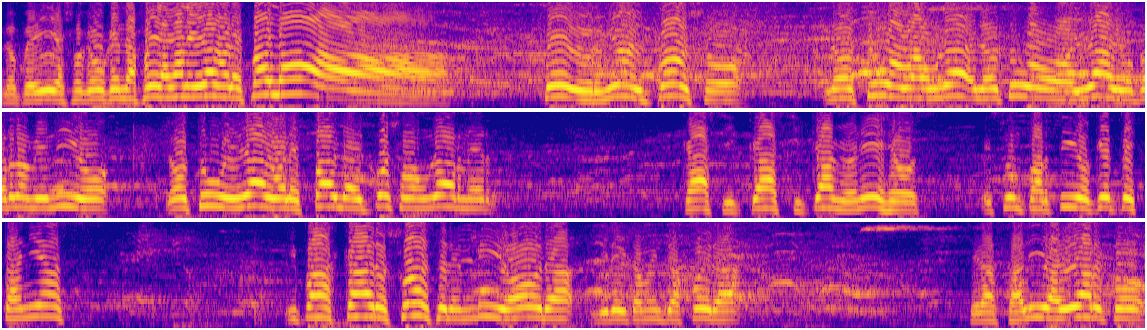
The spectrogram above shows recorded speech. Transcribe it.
Lo pedía yo que busquen de afuera, gana Hidalgo a la espalda. Se durmió el pollo. Lo tuvo, Baumga- lo tuvo Hidalgo, perdón, bien digo. Lo tuvo Hidalgo a la espalda del pollo Baumgartner. Casi, casi camioneros. Es un partido que pestañas. Y pagas caro. Schwarz el envío ahora directamente afuera. Será salida de arco.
